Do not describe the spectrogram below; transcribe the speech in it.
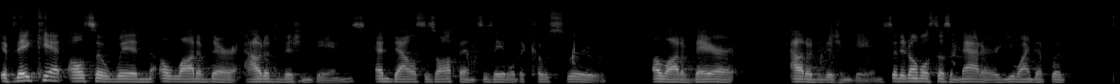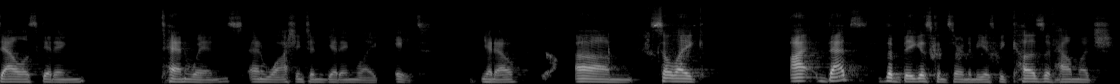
If they can't also win a lot of their out of division games and Dallas's offense is able to coast through a lot of their out of division games, then it almost doesn't matter. You wind up with Dallas getting 10 wins and Washington getting like eight, you know? Yeah. Um, so like I that's the biggest concern to me is because of how much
